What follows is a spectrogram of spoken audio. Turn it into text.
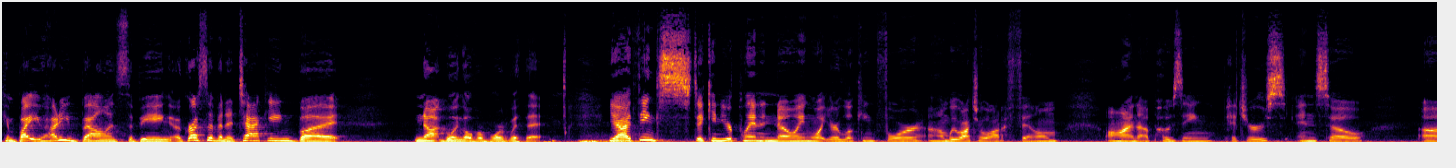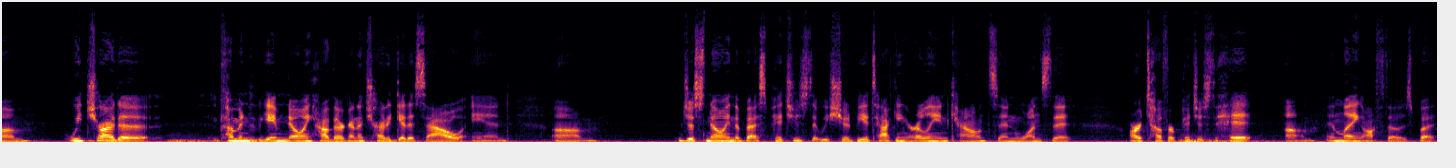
can bite you. How do you balance the being aggressive and attacking, but not going overboard with it? Yeah, I think sticking to your plan and knowing what you're looking for. Um, we watch a lot of film on opposing pitchers, and so um, we try to come into the game knowing how they're going to try to get us out and um, just knowing the best pitches that we should be attacking early in counts and ones that are tougher pitches to hit. um, and laying off those. But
